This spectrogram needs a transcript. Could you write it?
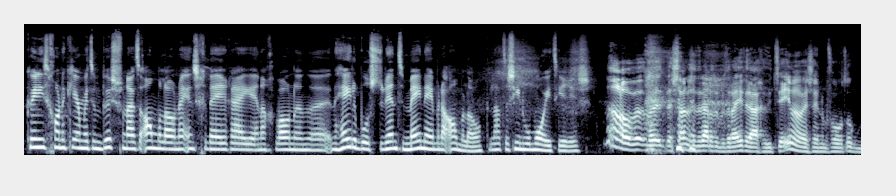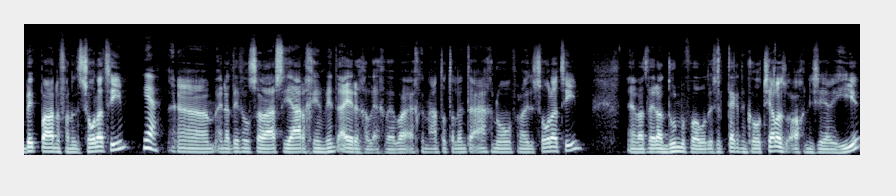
Kun je niet gewoon een keer met een bus vanuit Almelo naar Enschede rijden en dan gewoon een, eh, een heleboel studenten meenemen naar Almelo? Laten zien hoe mooi het hier is. Nou, we, we, we staan dus inderdaad op de bedrijvendagen UT, maar wij zijn bijvoorbeeld ook big partner van het Solar Team. Ja. Ehm, en dat heeft ons de laatste jaren geen windeieren gelegd. We hebben echt een aantal talenten aangenomen vanuit het Solar Team. En wat wij dan doen bijvoorbeeld is een technical challenge organiseren hier.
